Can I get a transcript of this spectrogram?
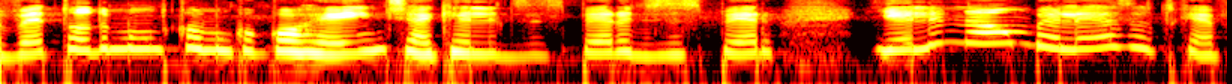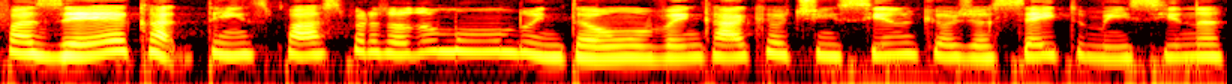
Tu vê todo mundo como concorrente, é aquele desespero, desespero. E ele, não, beleza, tu quer fazer, tem espaço para todo mundo. Então, vem cá que eu te ensino, que eu já sei, tu me ensina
